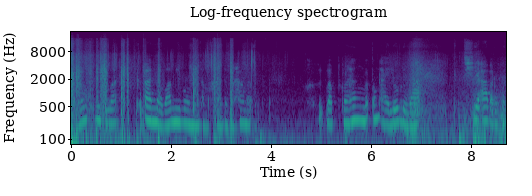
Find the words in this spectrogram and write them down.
ๆไม่ไม่คิดว่าการแบบว่ามีวงมันสำคัญจนกระทั่งแบบคือแบบกระทั่งแบบต้องถ่ายรูปหรือว่าเชียร์อัพอะทุกคน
